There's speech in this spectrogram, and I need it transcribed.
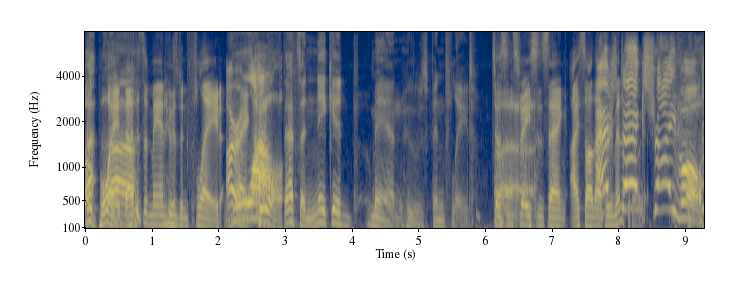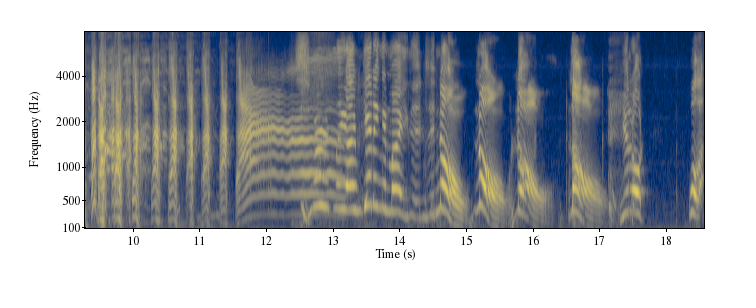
Oh boy, uh, that is a man who's been flayed. All right, wow, cool. that's a naked man who's been flayed. Justin's Uh, face is saying, "I saw that three minutes Hashtag ago." Schiavo. Certainly, I'm getting in my. No, no, no, no. You don't. Well,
